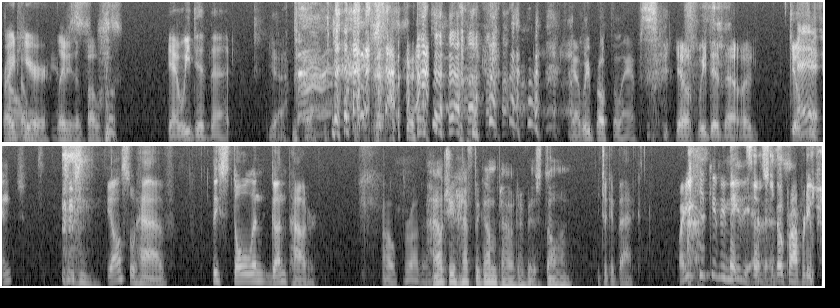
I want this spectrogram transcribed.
Right Oh, here, yes. ladies and folks. Yeah, we did that. Yeah. yeah, we broke the lamps. Yep, we did that one. Guilty. And we also have the stolen gunpowder. Oh, brother. How do you have the gunpowder if it's stolen? He took it back. Why do you keep giving me Wait, the so, evidence? so no property.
